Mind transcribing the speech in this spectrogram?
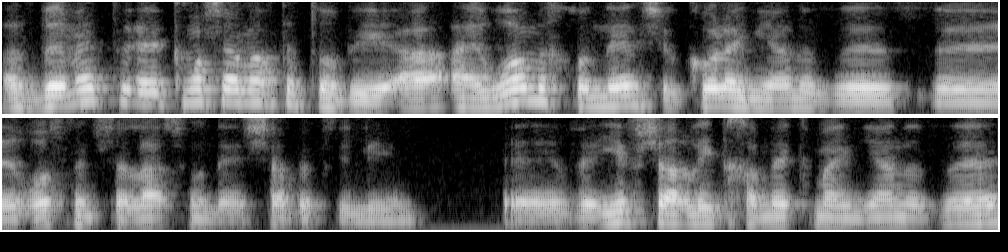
אז באמת, אה, כמו שאמרת טובי, האירוע המכונן של כל העניין הזה זה ראש ממשלה שהוא נאשם בפלילים, אה, ואי אפשר להתחמק מהעניין הזה.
